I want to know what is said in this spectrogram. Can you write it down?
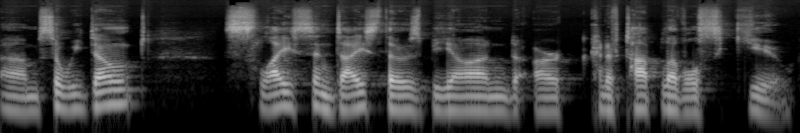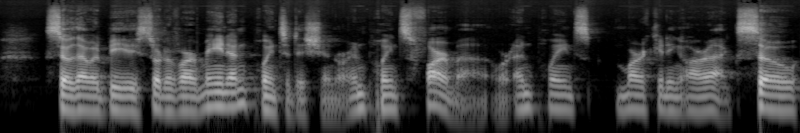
Um, so we don't slice and dice those beyond our kind of top level SKU. So that would be sort of our main endpoints edition or endpoints pharma or endpoints marketing RX. So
